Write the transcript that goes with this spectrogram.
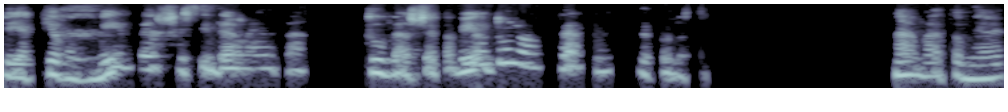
ויכירו מי זה שסידר להם את הטוב והשפע ויודו לו, זה הכול, זה כל הסוף. מה, מה את אומרת?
